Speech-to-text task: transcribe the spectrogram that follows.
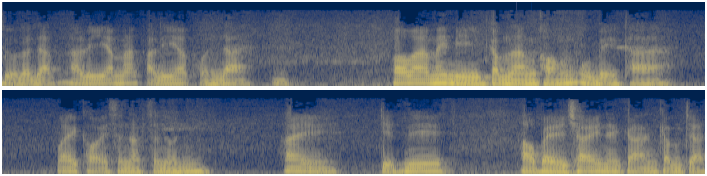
สู่ระดับอริยมรรคอริยผลได้ ราะว่าไม่มีกำลังของอุเบกขา ไว้คอยสนับสนุน ให้จิตนี้เอาไปใช้ในการกำจัด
